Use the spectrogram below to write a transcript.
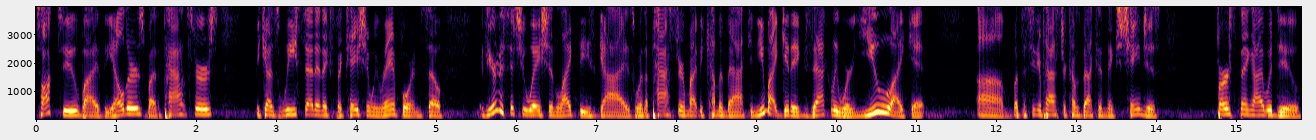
talked to by the elders, by the pastors, because we set an expectation, we ran for it. And so if you're in a situation like these guys where the pastor might be coming back and you might get exactly where you like it, um, but the senior pastor comes back and makes changes, first thing I would do,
